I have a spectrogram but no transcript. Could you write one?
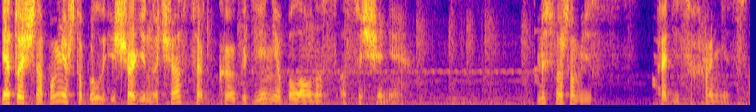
Я точно помню, что был еще один участок, где не было у нас освещения. Плюс нужно будет ходить сохраниться.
